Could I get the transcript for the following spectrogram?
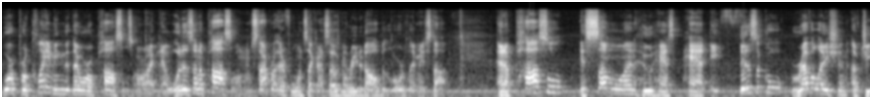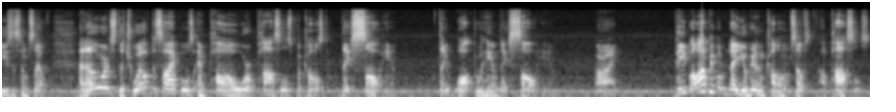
were proclaiming that they were apostles. All right, now what is an apostle? I'm going to stop right there for one second. I said I was going to read it all, but Lord, let me stop. An apostle is someone who has had a physical revelation of Jesus himself. In other words, the 12 disciples and Paul were apostles because they saw him. They walked with him, they saw him. All right. People, a lot of people today, you'll hear them call themselves apostles.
